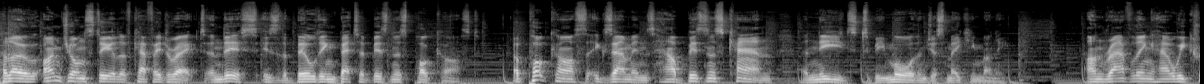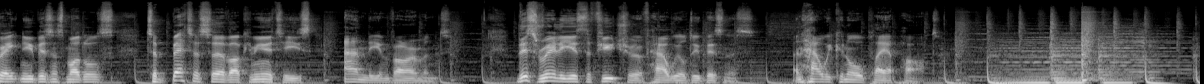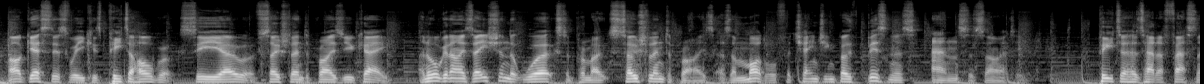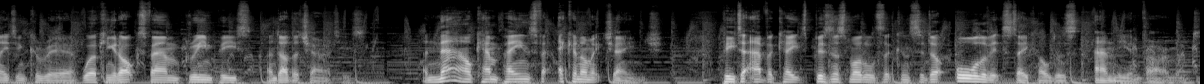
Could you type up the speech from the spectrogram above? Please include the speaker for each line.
Speaker 1: Hello, I'm John Steele of Cafe Direct, and this is the Building Better Business podcast. A podcast that examines how business can and needs to be more than just making money. Unraveling how we create new business models to better serve our communities and the environment. This really is the future of how we'll do business and how we can all play a part. Our guest this week is Peter Holbrook, CEO of Social Enterprise UK an organisation that works to promote social enterprise as a model for changing both business and society. Peter has had a fascinating career working at Oxfam, Greenpeace, and other charities, and now campaigns for economic change. Peter advocates business models that consider all of its stakeholders and the environment.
